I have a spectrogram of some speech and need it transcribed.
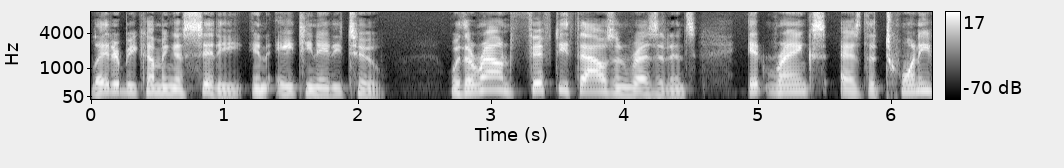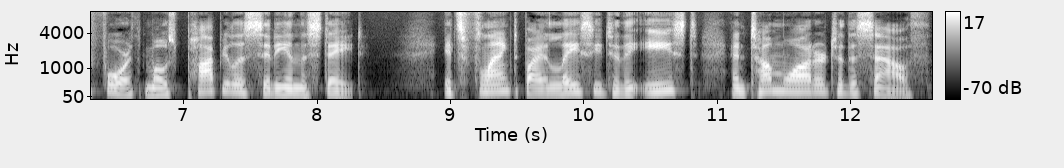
later becoming a city in 1882. With around 50,000 residents, it ranks as the 24th most populous city in the state. It's flanked by Lacey to the east and Tumwater to the south,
